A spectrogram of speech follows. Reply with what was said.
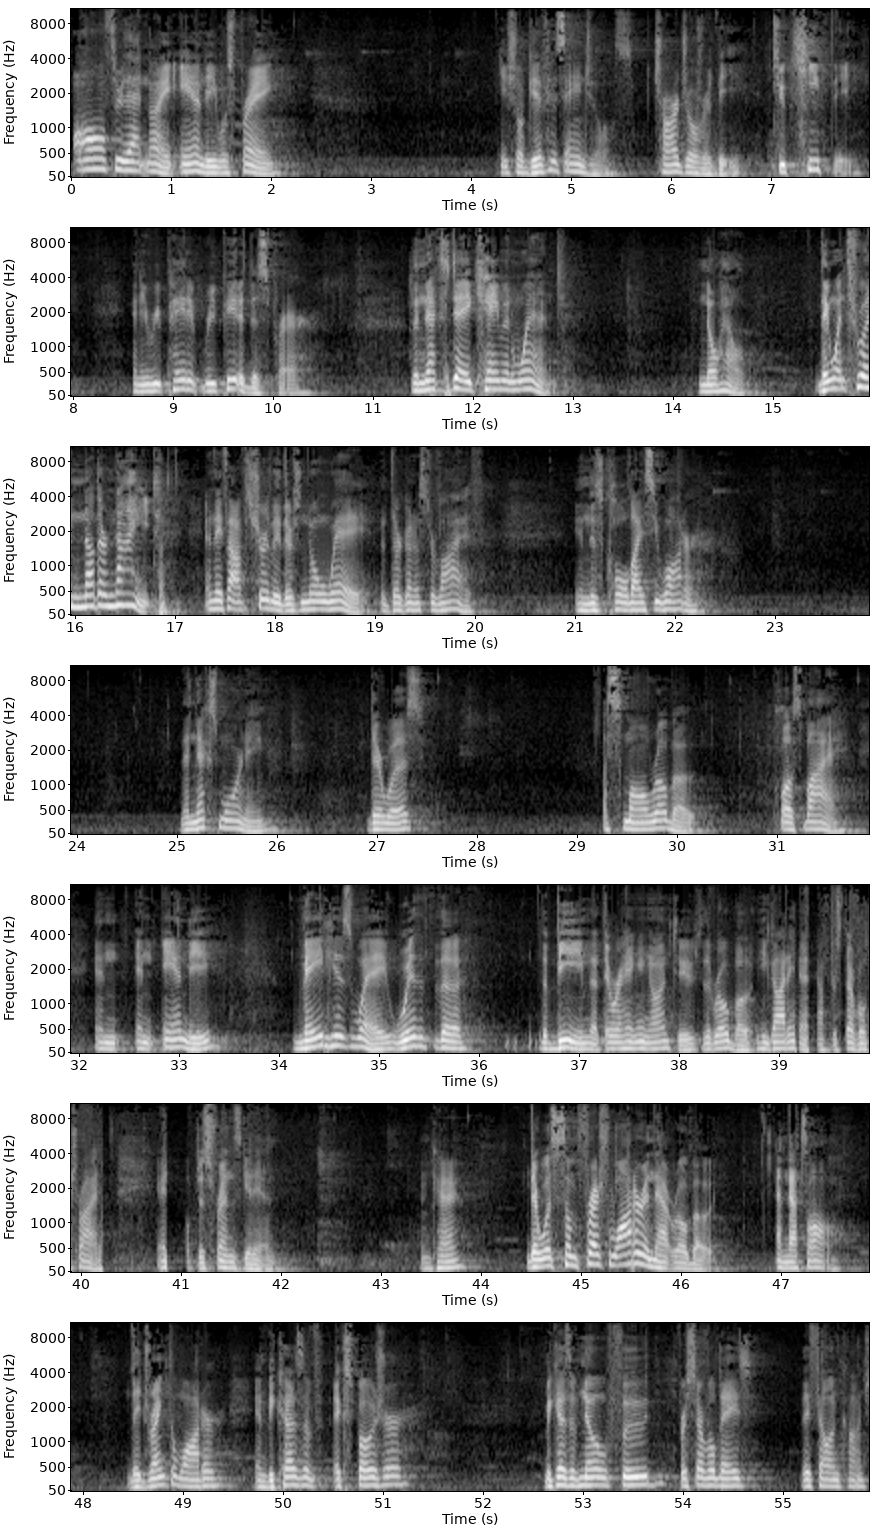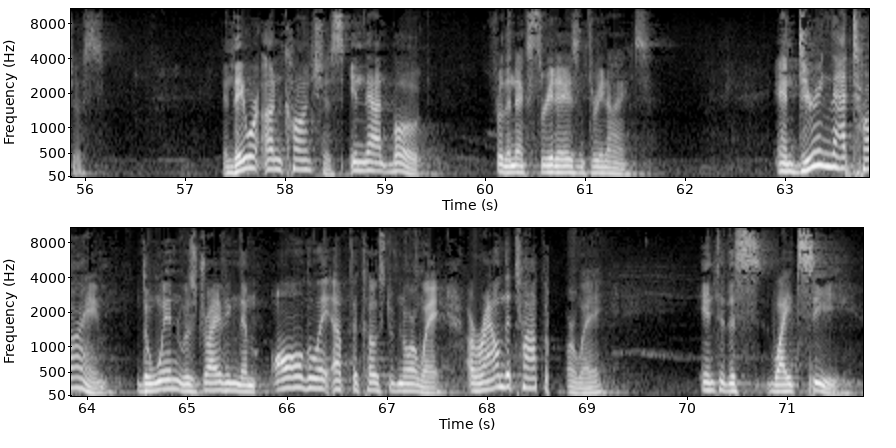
All through that night, Andy was praying, He shall give His angels charge over thee to keep thee. And he repeated, repeated this prayer. The next day came and went. No help. They went through another night and they thought, surely there's no way that they're going to survive in this cold, icy water. The next morning, there was a small rowboat close by. And, and Andy made his way with the, the beam that they were hanging onto to the rowboat. He got in after several tries and helped his friends get in. Okay? There was some fresh water in that rowboat, and that's all. They drank the water, and because of exposure, because of no food for several days, they fell unconscious. And they were unconscious in that boat for the next three days and three nights. And during that time, the wind was driving them all the way up the coast of Norway, around the top of Norway, into the White Sea.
